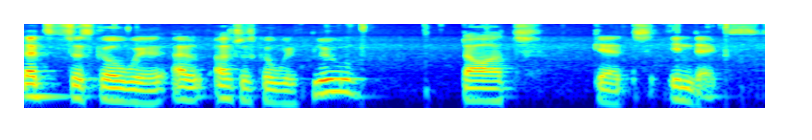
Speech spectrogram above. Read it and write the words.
let's just go with I'll, I'll just go with blue dot get index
